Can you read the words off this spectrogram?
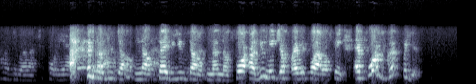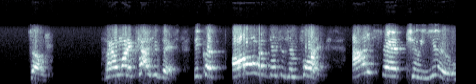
I don't do well after 40 hours. no, you don't. No, baby, you don't. No, no. Four. Uh, you need your every four-hour feed, and four is good for you. So, but I want to tell you this because all of this is important. I said to you,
